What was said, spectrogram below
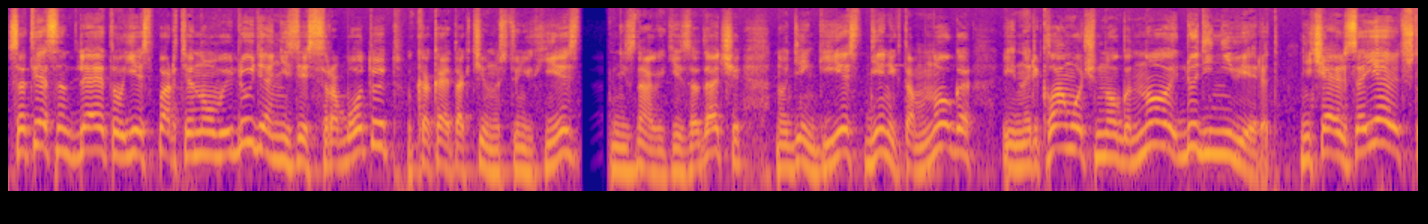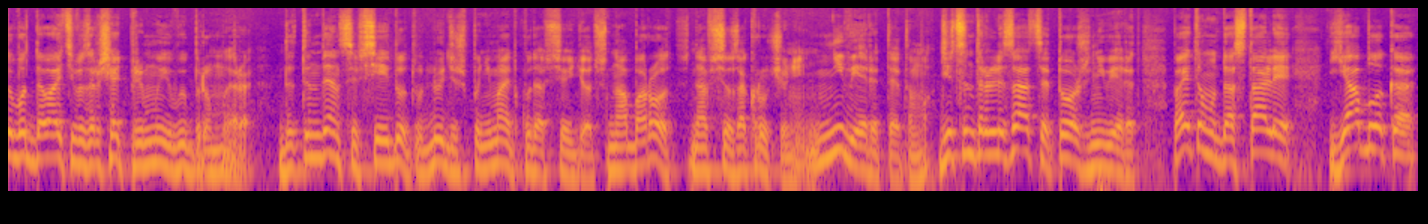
Соответственно, для этого есть партия «Новые люди», они здесь сработают, какая-то активность у них есть не знаю, какие задачи, но деньги есть, денег там много, и на рекламу очень много, но люди не верят. Нечаев заявит, что вот давайте возвращать прямые выборы мэра. Да тенденции все идут, вот люди же понимают, куда все идет, что наоборот, на все закручивание. Не верят этому. Децентрализация тоже не верят. Поэтому достали яблоко,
